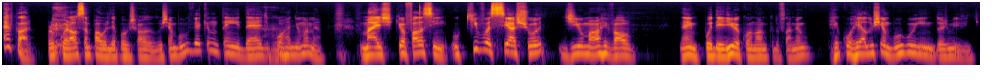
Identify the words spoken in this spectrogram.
É claro, procurar o São Paulo e depois buscar o Luxemburgo, ver que não tem ideia de Aham. porra nenhuma mesmo. Mas que eu falo assim, o que você achou de o maior rival, né, em poderio econômico do Flamengo recorrer a Luxemburgo em 2020?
